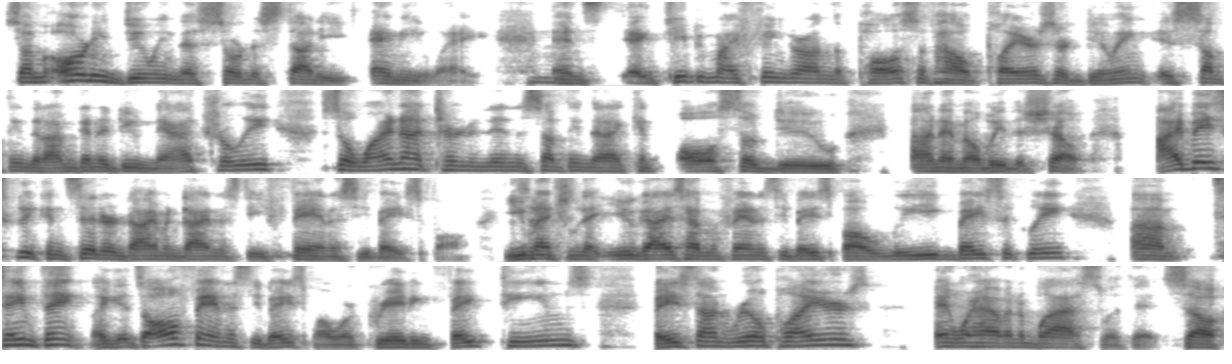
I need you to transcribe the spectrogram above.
So i'm already doing this sort of study anyway. Mm-hmm. and, and keeping my finger on the pulse of how players are doing is something that i'm going to do naturally. So why not turn it into something that i can also do on mlb the show I basically consider Diamond Dynasty fantasy baseball. You mentioned that you guys have a fantasy baseball league, basically. Um, same thing. Like it's all fantasy baseball. We're creating fake teams based on real players and we're having a blast with it. So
